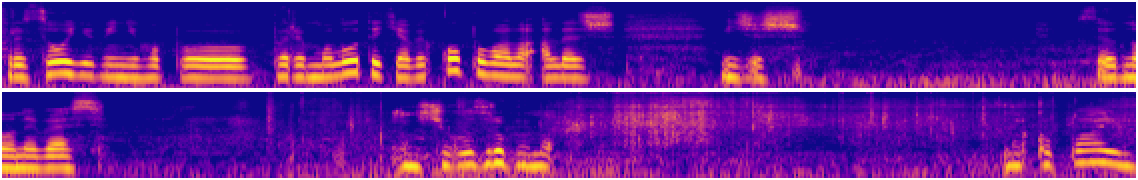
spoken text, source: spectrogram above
фрезою, він його перемолотить, я викопувала, але ж він ж все одно не весь. Нічого зробимо. Накопаю.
